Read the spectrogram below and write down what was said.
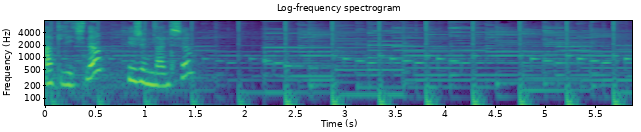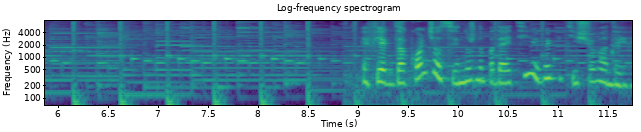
Отлично, бежим дальше. Эффект закончился и нужно подойти и выпить еще воды.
